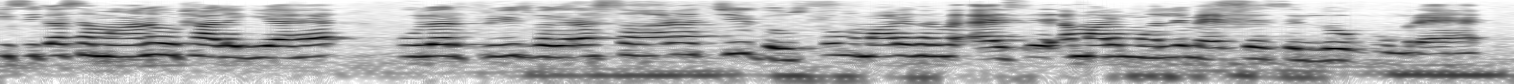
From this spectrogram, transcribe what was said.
किसी का सामान उठा ले गया है, कूलर, फ्रिज वगैरह, सारा चीज़ दोस्तों, हमारे घर में ऐसे, हमारे मोहल्ले में ऐसे ऐसे लोग घूम रहे हैं।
